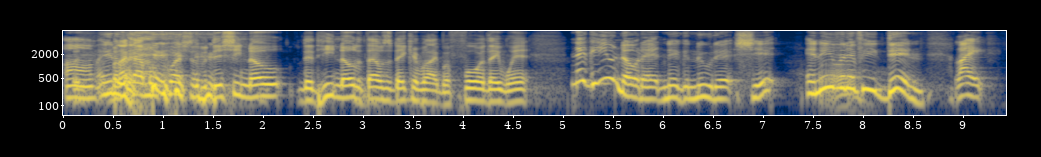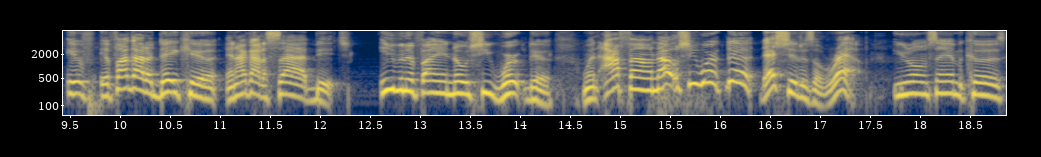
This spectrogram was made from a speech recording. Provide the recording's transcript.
Um, But anyway. I got more questions. But did she know? Did he know that that was a daycare like before they went? Nigga, you know that nigga knew that shit. And even if he didn't, like if if I got a daycare and I got a side bitch, even if I ain't know she worked there, when I found out she worked there, that shit is a wrap. You know what I'm saying? Because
